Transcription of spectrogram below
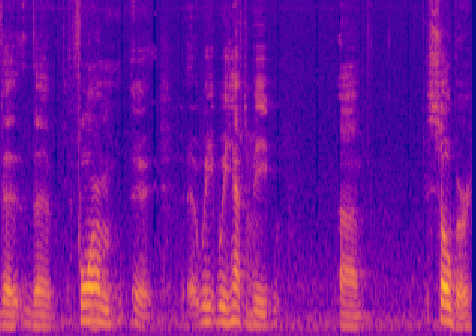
the the forum, uh, uh, we we have to be um, sober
